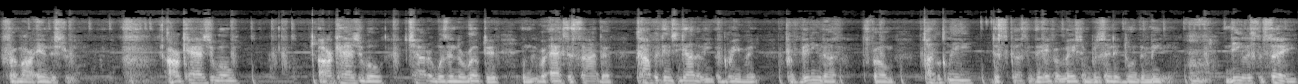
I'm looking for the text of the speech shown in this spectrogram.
from our industry. Our casual our casual chatter was interrupted when we were asked to sign the confidentiality agreement, preventing us from publicly discussing the information presented during the meeting. Hmm. Needless to say,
